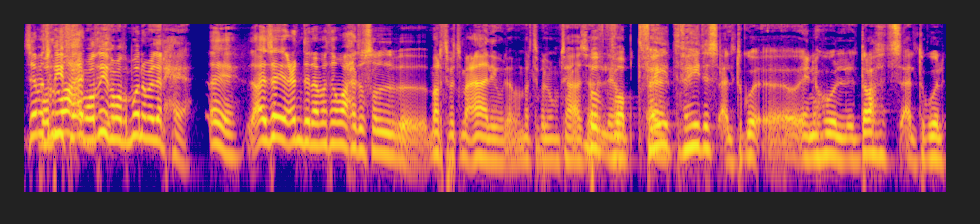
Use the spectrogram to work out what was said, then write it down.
زي ما وظيفه واحد- وظيفة مضمونة مدى الحياة إيه زي عندنا مثلا واحد وصل مرتبة معالي ولا مرتبة هو- بالضبط فهي إيه. فهي تسأل تقول آه، يعني هو الدراسة تسأل تقول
